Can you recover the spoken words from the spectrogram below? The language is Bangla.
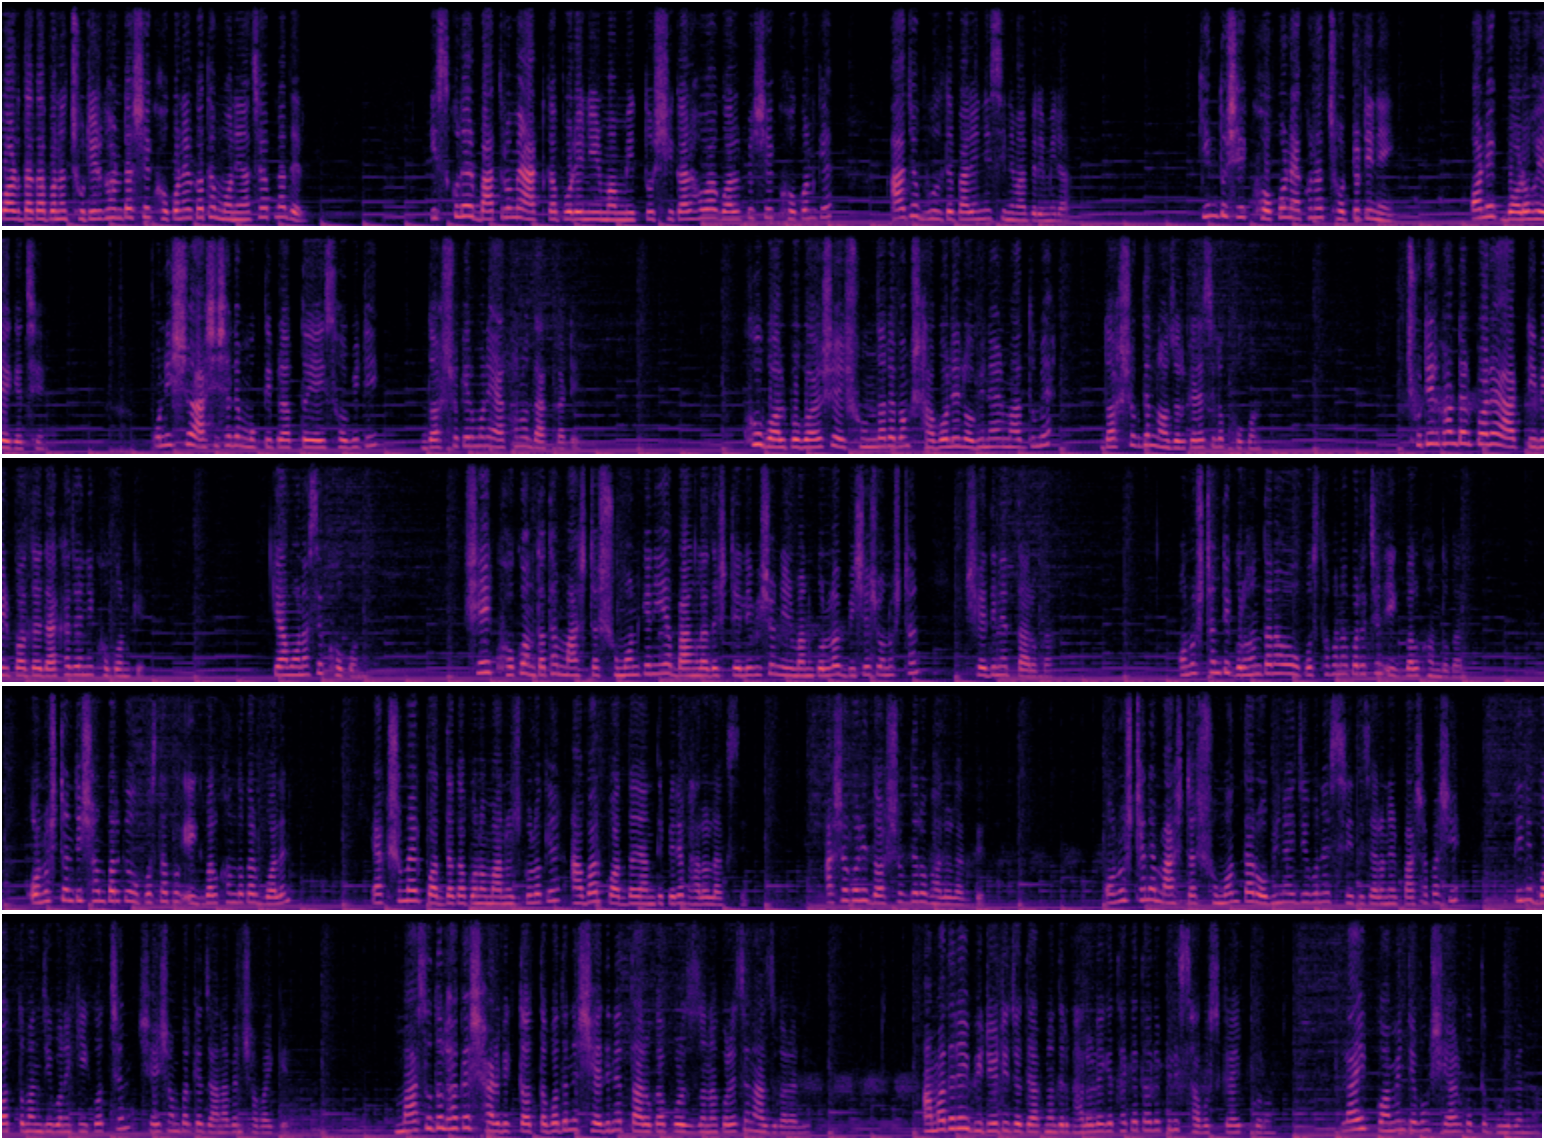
পর্দা কাঁপানো ছুটির ঘণ্টা সে খোকনের কথা মনে আছে আপনাদের? স্কুলের বাথরুমে আটকা পড়ে নির্মম মৃত্যুর শিকার হওয়া গল্পে সে খোকনকে আজও ভুলতে পারেনি সিনেমা প্রেমীরা। কিন্তু সেই খোকন এখন আর ছোট্টটি নেই, অনেক বড় হয়ে গেছে। উনিশশো আশি সালে মুক্তিপ্রাপ্ত এই ছবিটি দর্শকের মনে এখনও দাগ কাটে। খুব অল্প বয়সে সুন্দর এবং সাবলীল অভিনয়ের মাধ্যমে দর্শকদের নজর কেড়েছিল খোকন। ছুটির ঘণ্টার পরে আর টিভির পর্দায় দেখা যায়নি খোকনকে। কেমন আছে খোকন? সেই খোকন তথা মাস্টার সুমনকে নিয়ে বাংলাদেশ টেলিভিশন নির্মাণ করল বিশেষ অনুষ্ঠান সেদিনের তারকা। অনুষ্ঠানটি গ্রহণতানা ও উপস্থাপনা করেছেন ইকবাল খন্দকার। অনুষ্ঠানটি সম্পর্কে উপস্থাপক ইকবাল খন্দকার বলেন একসময়ের পদ্মা কাঁপানো মানুষগুলোকে আবার পদ্মায় আনতে পেরে ভালো লাগছে। আশা করি দর্শকদেরও ভালো লাগবে। অনুষ্ঠানে মাস্টার সুমন তার অভিনয় জীবনের স্মৃতিচারণের পাশাপাশি তিনি বর্তমান জীবনে কি করছেন সেই সম্পর্কে জানাবেন সবাইকে। মাসুদুল হকের সার্বিক তত্ত্বাবধানে সেদিনের তারকা প্রযোজনা করেছেন আজগর আলী। আমাদের এই ভিডিওটি যদি আপনাদের ভালো লেগে থাকে তাহলে প্লিজ সাবস্ক্রাইব করুন। লাইক কমেন্ট এবং শেয়ার করতে ভুলবেন না।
